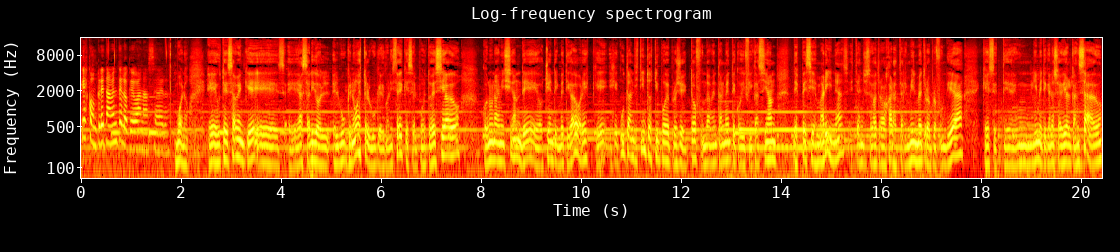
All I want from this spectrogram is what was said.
¿Qué es concretamente lo que van a hacer? Bueno, eh, ustedes saben que eh, ha salido el, buque nuestro, el buque del CONICET, que es el Puerto Deseado, con una misión de 80 investigadores que ejecutan distintos tipos de proyectos, fundamentalmente codificación de especies marinas. Este año se va a trabajar hasta 1000 metros de profundidad, que es este, un límite que no se había alcanzado.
